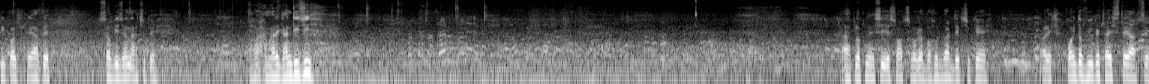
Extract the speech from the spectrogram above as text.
पीपल यहाँ पे सभी जन आ चुके हैं। और हमारे गांधी जी। आप लोग ने ऐसे ये शॉर्ट्स वगैरह बहुत बार देख चुके हैं। और एक पॉइंट ऑफ़ व्यू के था इससे आपसे।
